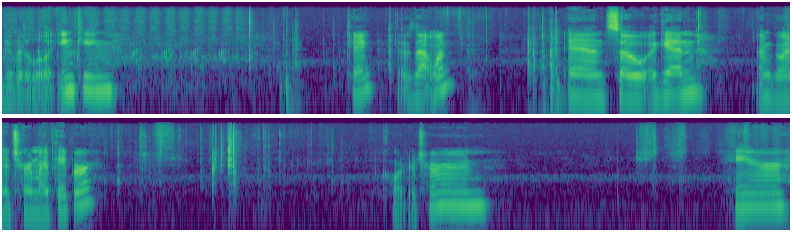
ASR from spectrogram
give it a little inking. Okay, there's that one. And so again, I'm going to turn my paper quarter turn here.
